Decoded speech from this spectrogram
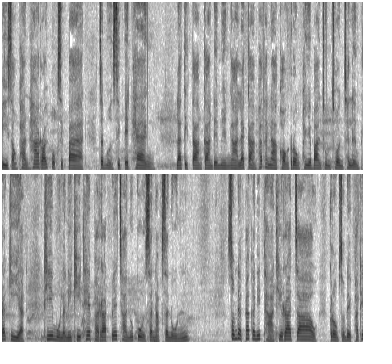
ปี 2568จำนวน 11 แห่ง และติดตามการดำเนินงานและการพัฒนาของโรงพยาบาลชุมชนเฉลิมพระเกียรติ ที่มูลนิธิเทพรัตน์เวชานุกูลสนับสนุน สมเด็จพระกนิษฐาธิราชเจ้า กรมสมเด็จพระเท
